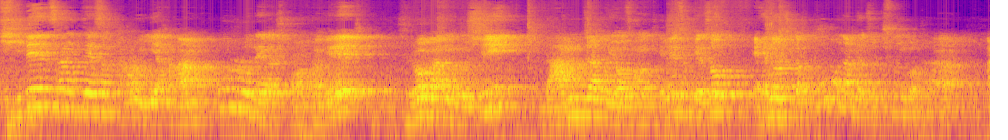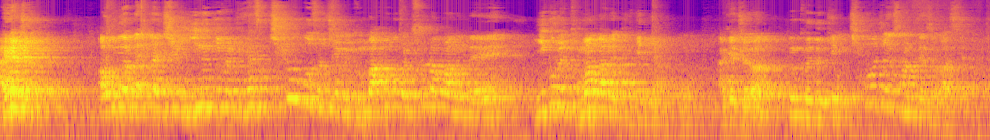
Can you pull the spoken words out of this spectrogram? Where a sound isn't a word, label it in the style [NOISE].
기댄 상태에서 바로 이 암 홀로 내가 정확하게 들어가는 것이 남자고 여성은 계속 계속 에너지가 뿜어나면서 추는 거다. 알겠죠? 아, 우리가 맨날 지금 이 느낌을 계속 채우고서 지금 음악 한곡을 추려고 하는데 이거를 도망가면 되겠냐고. 알겠죠? 그럼 그 느낌 채워준 상태에서.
